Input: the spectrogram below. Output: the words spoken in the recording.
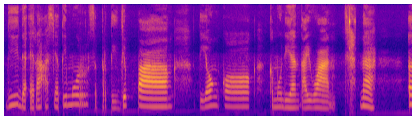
di daerah Asia Timur seperti Jepang, Tiongkok, kemudian Taiwan. Nah, e,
